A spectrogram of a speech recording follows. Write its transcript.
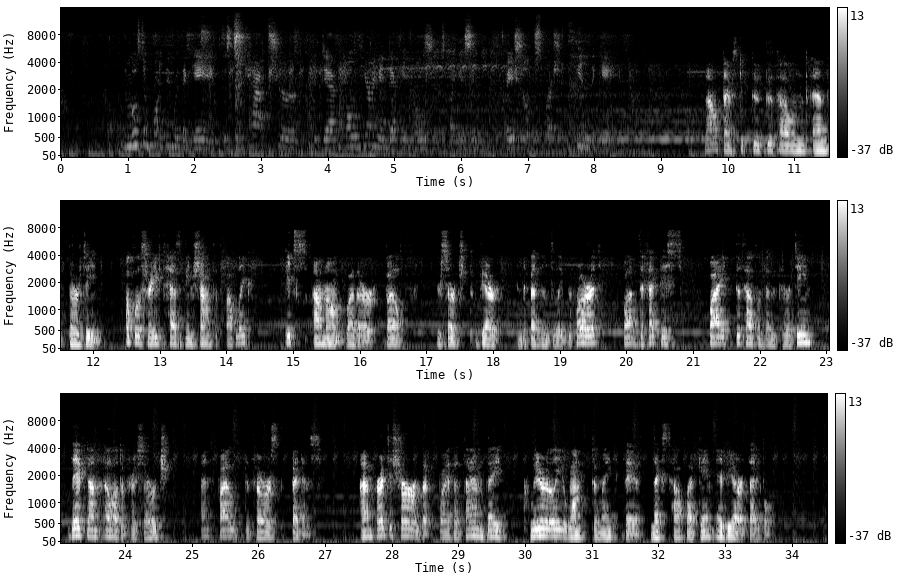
The most important thing with a game is to capture the deaf, both hearing and deaf emotions by using facial expression in the game. Now time skip to 2013. Oculus Rift has been shown to the public. It's unknown whether Valve researched VR independently before it, but the fact is by 2013 they've done a lot of research and filed the first patents. I'm pretty sure that by the time they clearly want to make the next Half-Life game a VR title.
